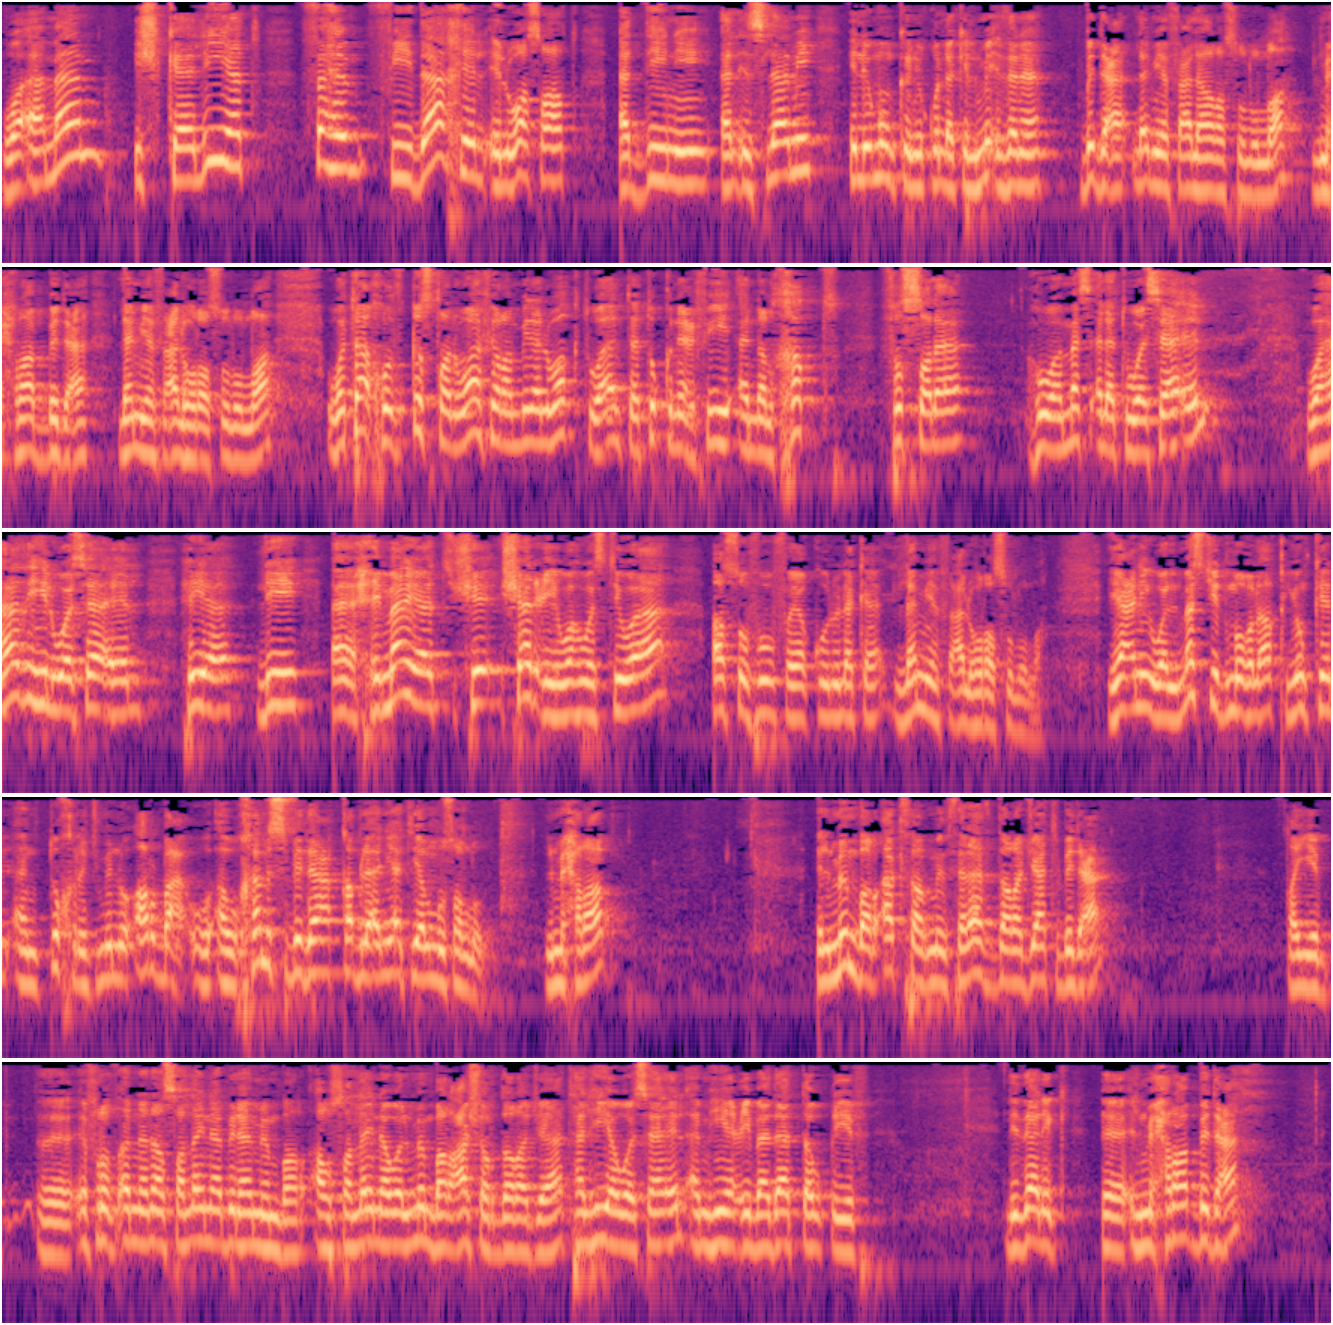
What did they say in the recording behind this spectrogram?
وامام اشكاليه فهم في داخل الوسط الديني الاسلامي اللي ممكن يقول لك المئذنه بدعة لم يفعلها رسول الله، المحراب بدعة لم يفعله رسول الله، وتأخذ قسطا وافرا من الوقت وأنت تقنع فيه أن الخط في الصلاة هو مسألة وسائل وهذه الوسائل هي لحماية شيء شرعي وهو استواء الصفوف فيقول لك لم يفعله رسول الله. يعني والمسجد مغلق يمكن أن تخرج منه أربع أو خمس بدع قبل أن يأتي المصلون. المحراب المنبر أكثر من ثلاث درجات بدعة. طيب آه، افرض أننا صلينا بلا منبر أو صلينا والمنبر عشر درجات هل هي وسائل أم هي عبادات توقيف؟ لذلك آه، المحراب بدعة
